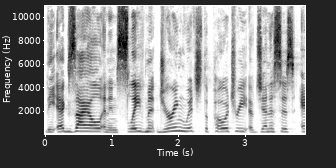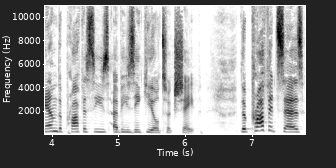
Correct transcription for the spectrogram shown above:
the exile and enslavement during which the poetry of Genesis and the prophecies of Ezekiel took shape. The prophet says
